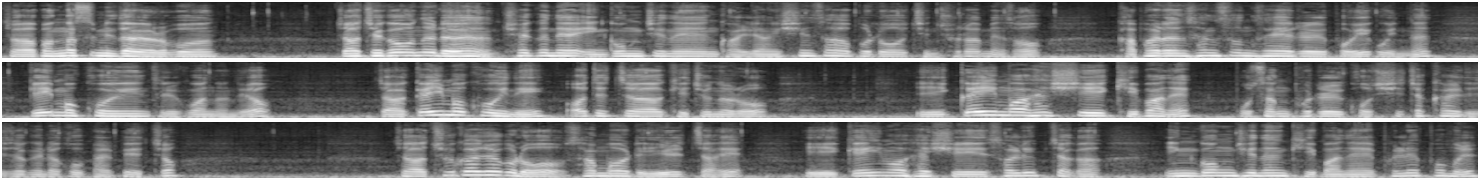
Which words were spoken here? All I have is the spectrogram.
자 반갑습니다 여러분. 자 제가 오늘은 최근에 인공지능 관련 신사업으로 진출하면서 가파른 상승세를 보이고 있는 게이머 코인 들고 왔는데요. 자 게이머 코인이 어제자 기준으로 이 게이머 해시 기반의 보상풀을 곧 시작할 예정이라고 발표했죠. 자 추가적으로 3월 2일자에 이 게이머 해시 설립자가 인공지능 기반의 플랫폼을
